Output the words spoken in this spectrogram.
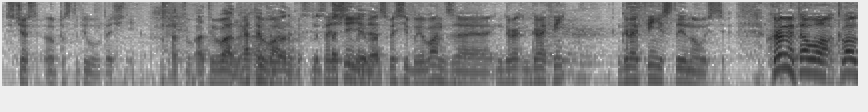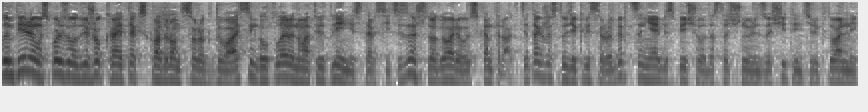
сейчас э, поступило уточнение. От, от Ивана. От Ивана. Спасибо, Уточнение, да. Иван. Спасибо, Иван, за гра- графень- графенистые новости. Кроме того, Cloud Imperium использовал движок Crytek Squadron 42 с синглплеерным ответвлением Star Citizen, что оговаривалось в контракте. Также студия Криса Робертса не обеспечила достаточную уровень защиты интеллектуальной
